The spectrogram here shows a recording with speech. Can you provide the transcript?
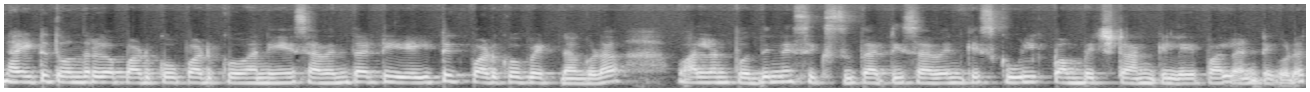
నైట్ తొందరగా పడుకో పడుకో అని సెవెన్ థర్టీ ఎయిట్కి పడుకోబెట్టినా కూడా వాళ్ళని పొద్దున్నే సిక్స్ థర్టీ సెవెన్కి స్కూల్కి పంపించడానికి లేపాలంటే కూడా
